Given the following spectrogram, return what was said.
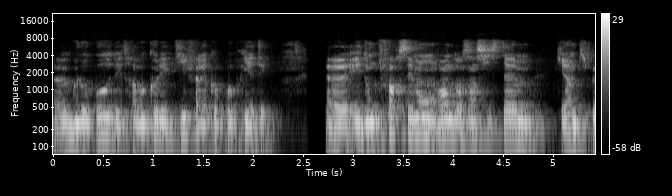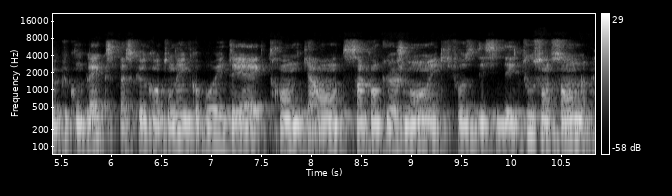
euh, globaux, des travaux collectifs à la copropriété. Euh, et donc forcément, on rentre dans un système qui est un petit peu plus complexe parce que quand on a une copropriété avec 30, 40, 50 logements et qu'il faut se décider tous ensemble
